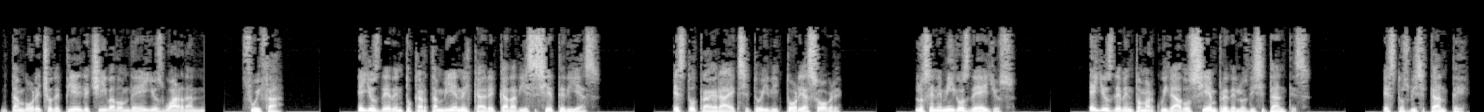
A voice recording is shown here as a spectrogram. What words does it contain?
un tambor hecho de piel de chiva donde ellos guardan su. Ellos deben tocar también el KR cada 17 días. Esto traerá éxito y victoria sobre los enemigos de ellos. Ellos deben tomar cuidado siempre de los visitantes. Estos visitantes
